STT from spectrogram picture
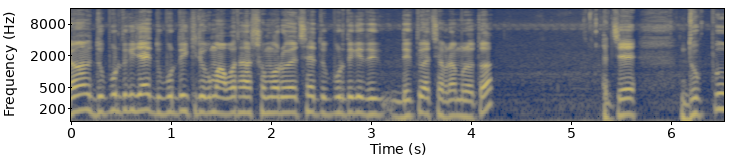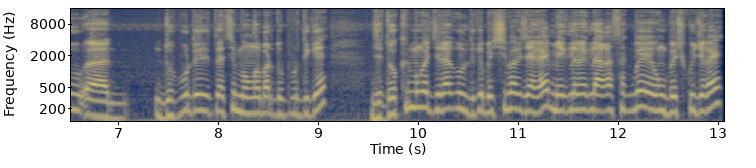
এবং আমি দুপুর দিকে যাই, দুপুর দিকে কীরকম আবহাওয়া থাকার সম্ভব রয়েছে? দুপুর দিকে দেখতে পাচ্ছি আমরা মূলত যে দুপুর দুপুর দিকে দেখতে পাচ্ছি, মঙ্গলবার দুপুর দিকে, যে দক্ষিণবঙ্গের জেলাগুলোর দিকে বেশিরভাগ জায়গায় মেঘলা মেঘলা আকাশ থাকবে এবং বেশ কিছু জায়গায়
